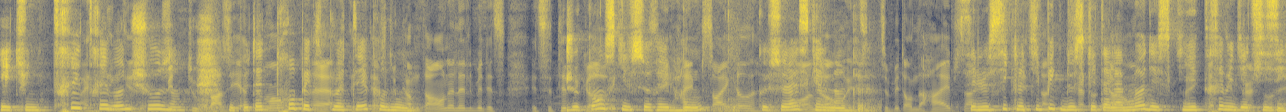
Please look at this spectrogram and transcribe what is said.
est une très très bonne chose, mais peut-être trop exploitée pour le moment. Je pense qu'il serait bon que cela se calme un peu. C'est le cycle typique de ce qui est à la mode et ce qui est très médiatisé.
